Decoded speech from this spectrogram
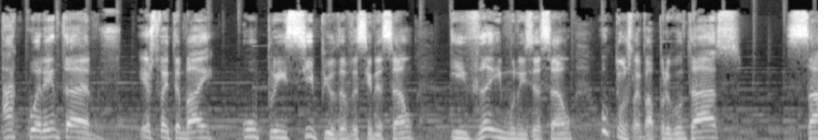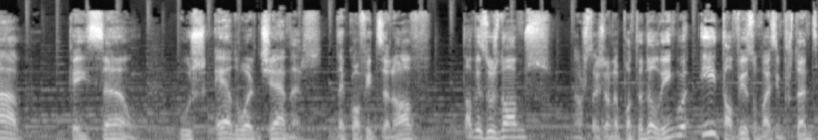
há 40 anos. Este foi também o princípio da vacinação e da imunização, o que nos leva a perguntar Sabe quem são os Edward Jenner da Covid-19? Talvez os nomes não estejam na ponta da língua e talvez o mais importante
